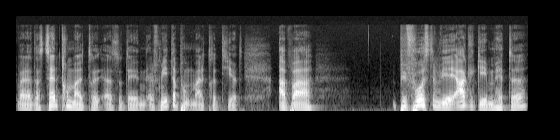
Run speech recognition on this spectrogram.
weil er das Zentrum malträtiert, also den Elfmeterpunkt malträtiert. Aber bevor es den VAR gegeben hätte,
